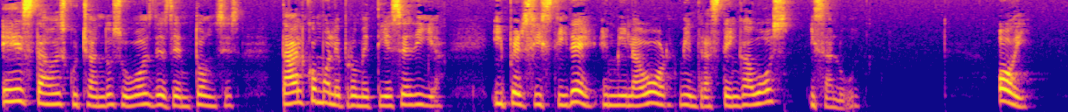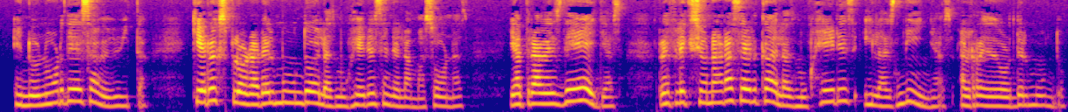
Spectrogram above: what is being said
He estado escuchando su voz desde entonces, tal como le prometí ese día, y persistiré en mi labor mientras tenga voz y salud. Hoy, en honor de esa bebita, quiero explorar el mundo de las mujeres en el Amazonas y a través de ellas reflexionar acerca de las mujeres y las niñas alrededor del mundo.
